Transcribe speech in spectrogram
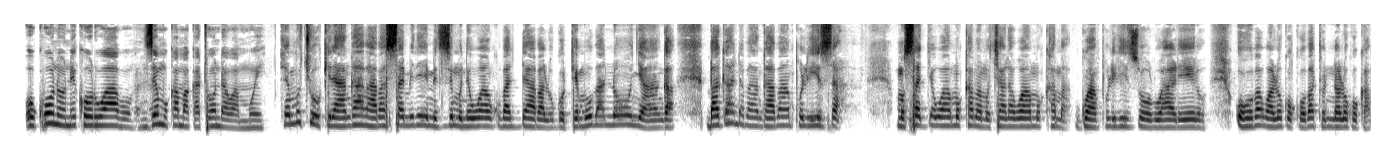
okwonooneka olwabo. Nze mukama katonda wammwe. Temukyukiranga abo abasamira emizimu newankubadde abalogo. Temubanoonyanga baganda bange abampuliriza musajja wa mukama mukyala wa mukama gwampuliriza olwaleero. Oba walokoka oba tonnalokoka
